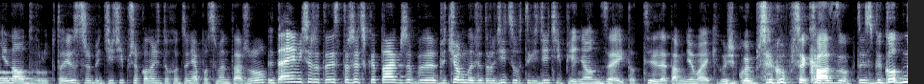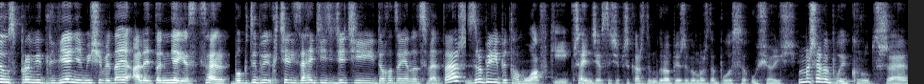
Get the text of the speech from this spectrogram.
nie na odwrót. To jest, żeby dzieci przekonać do chodzenia po cmentarzu. Wydaje mi się, że to jest troszeczkę tak, żeby wyciągnąć od rodziców tych dzieci pieniądze i to tyle, tam nie ma jakiegoś głębszego przekazu. To jest wygodne usprawiedliwienie, mi się wydaje, ale to nie jest cel. Bo gdyby chcieli zachęcić dzieci do chodzenia na cmentarz, zrobiliby tam ławki wszędzie, w sensie przy każdym grobie, żeby można było sobie usiąść. Msze by były krótsze.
